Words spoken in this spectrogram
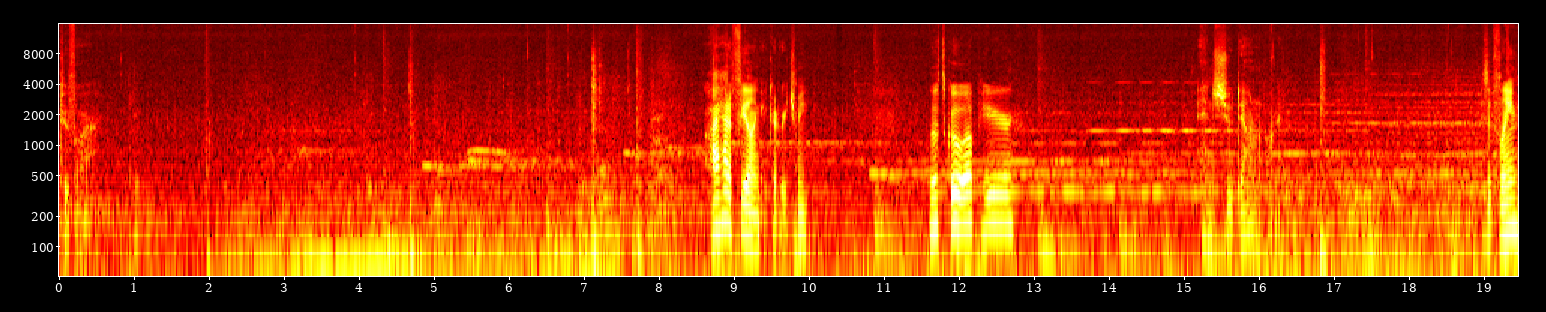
Too far. I had a feeling it could reach me. Let's go up here and shoot down upon it. Is it fleeing?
